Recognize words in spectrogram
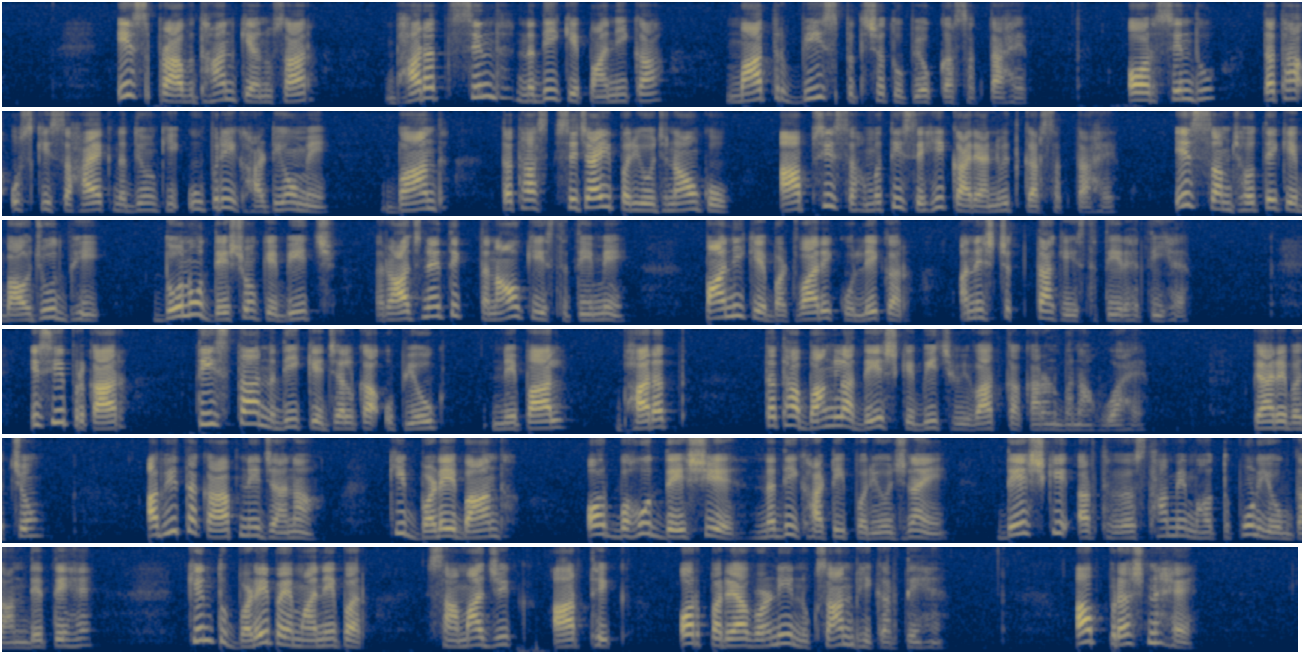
इस प्रावधान के अनुसार भारत सिंध नदी के पानी का मात्र 20 प्रतिशत उपयोग कर सकता है और सिंधु तथा उसकी सहायक नदियों की ऊपरी घाटियों में बाँध तथा सिंचाई परियोजनाओं को आपसी सहमति से ही कार्यान्वित कर सकता है। इस समझौते के बावजूद भी दोनों देशों के बीच राजनीतिक तनाव की स्थिति में पानी के बंटवारे को लेकर अनिश्चितता की स्थिति रहती है। इसी प्रकार तीस्ता नदी के जल का उपयोग नेपाल, भारत तथा बांग्लादेश के बीच विवाद का कारण बना हुआ है। प्यारे बच्चों, अभी तक आपने जाना कि बड़े बाँध और बहुउद्देशीय नदी घाटी परियोजनाएँ देश की अर्थव्यवस्था में महत्वपूर्ण योगदान देते हैं। किंतु बड़े पैमाने पर सामाजिक, आर्थिक और पर्यावरणीय नुकसान भी करते हैं। अब प्रश्न है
